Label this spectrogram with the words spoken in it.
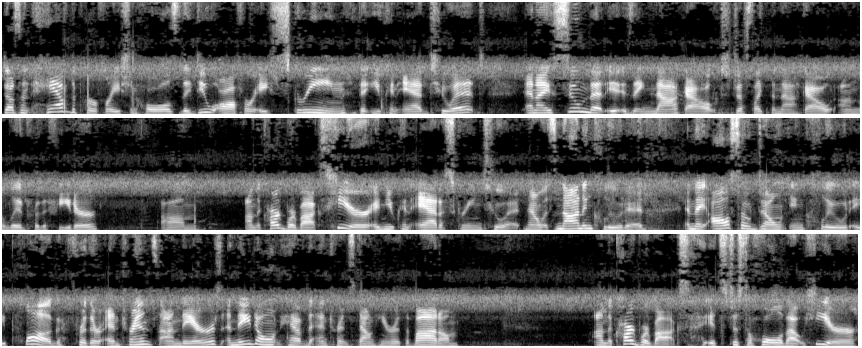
doesn't have the perforation holes, they do offer a screen that you can add to it. And I assume that it is a knockout, just like the knockout on the lid for the feeder um, on the cardboard box here, and you can add a screen to it. Now it's not included, and they also don't include a plug for their entrance on theirs, and they don't have the entrance down here at the bottom on the cardboard box. It's just a hole about here,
